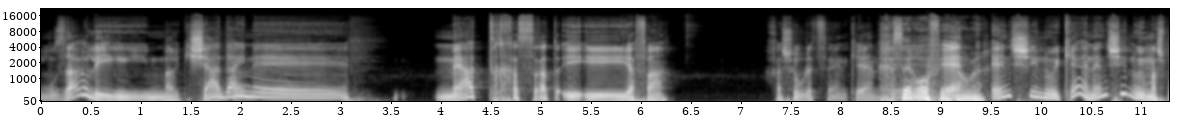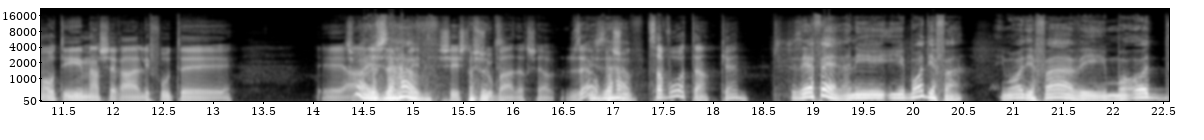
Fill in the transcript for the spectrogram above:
מוזר לי, היא מרגישה עדיין אה, מעט חסרת, היא, היא יפה. חשוב לציין, כן? חסר אה, אופי, אתה אין- אומר. אין שינוי, כן, אין שינוי משמעותי מאשר האליפות אה, אה, תשמע, יש הרזרבית זהב, שהשתמשו. בה עד עכשיו. זהו, יש פשוט. צבעו אותה, כן. שזה יפה, אני, היא מאוד יפה. היא מאוד יפה והיא מאוד...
